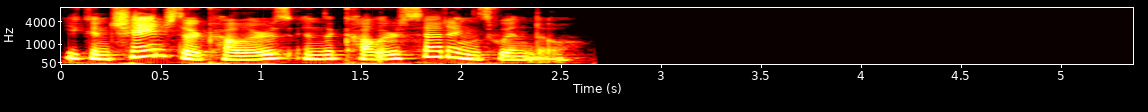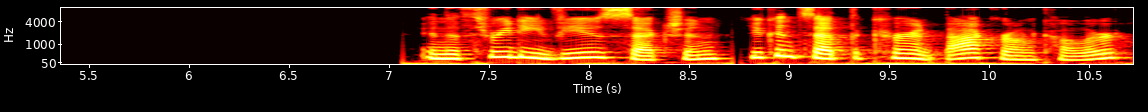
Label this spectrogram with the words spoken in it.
You can change their colors in the Color Settings window. In the 3D Views section, you can set the current background color,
